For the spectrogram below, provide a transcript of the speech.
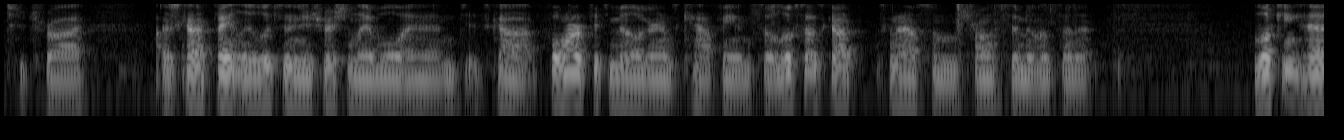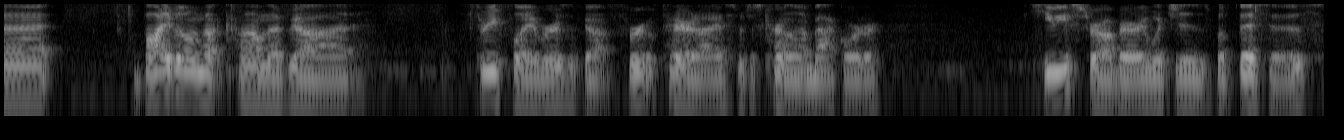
to try. I just kind of faintly looked at the nutrition label and it's got 450 milligrams of caffeine, so it looks like it's got it's gonna have some strong stimulants in it. Looking at bodybuilding.com, they've got three flavors. They've got Fruit of Paradise, which is currently on back order, Kiwi Strawberry, which is what this is,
